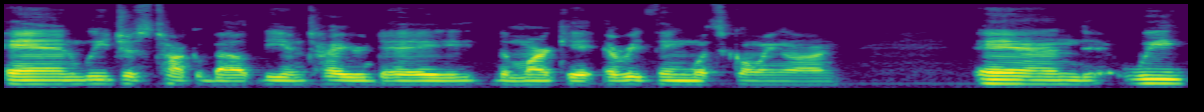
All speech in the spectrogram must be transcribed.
and we just talk about the entire day, the market, everything, what's going on, and we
